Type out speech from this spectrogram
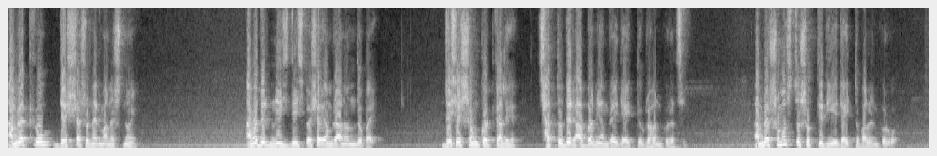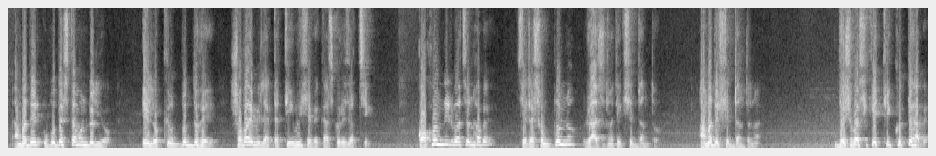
আমরা কেউ দেশ শাসনের মানুষ নই। আমাদের নিজ নিজ পেশায় আমরা আনন্দ পাই। দেশের সংকটকালে ছাত্রদের আহ্বানে আমরা এই দায়িত্ব গ্রহণ করেছি। আমরা সমস্ত শক্তি দিয়ে দায়িত্ব পালন করব। আমাদের উপদেষ্টা মণ্ডলীয় এই লক্ষ্যে উদ্বুদ্ধ হয়ে সবাই মিলে একটা টিম হিসেবে কাজ করে যাচ্ছি। কখন নির্বাচন হবে সেটা সম্পূর্ণ রাজনৈতিক সিদ্ধান্ত। আমাদের সিদ্ধান্ত নয়। দেশবাসীকে ঠিক করতে হবে।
